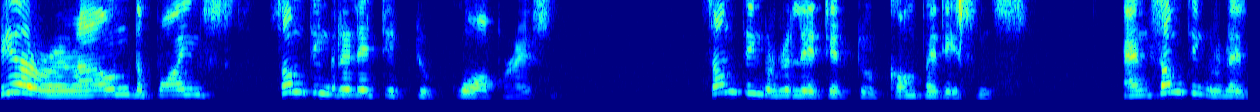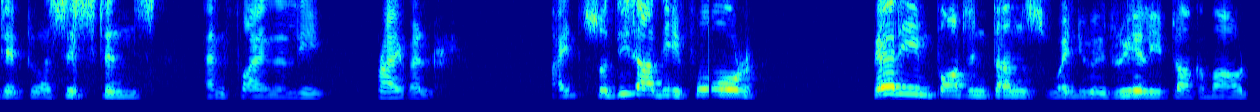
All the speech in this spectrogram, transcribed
veer around the points something related to cooperation, something related to competitions, and something related to assistance, and finally rivalry. Right? So these are the four very important terms when you really talk about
